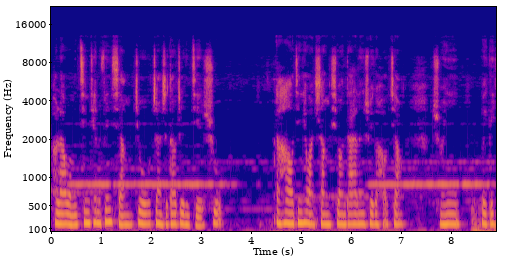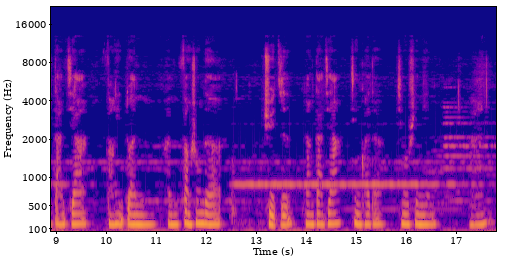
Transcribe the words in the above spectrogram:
好了，我们今天的分享就暂时到这里结束。然后今天晚上希望大家能睡个好觉，所以会给大家放一段很放松的曲子，让大家尽快的。进入睡眠，晚安。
